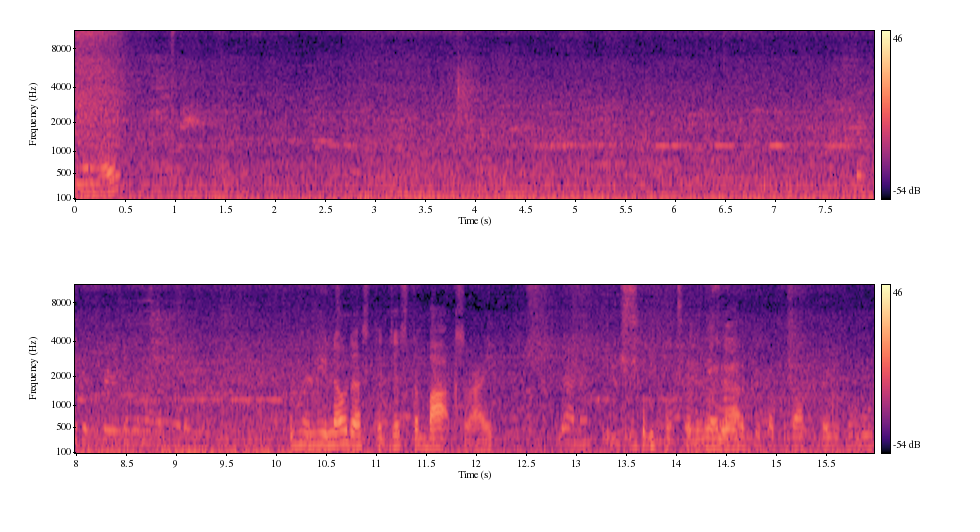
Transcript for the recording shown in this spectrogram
You wanna wait? Well, you know that's the, just the box, right? Yeah, man. Somebody say You run gotta out. pick up the box they were going.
